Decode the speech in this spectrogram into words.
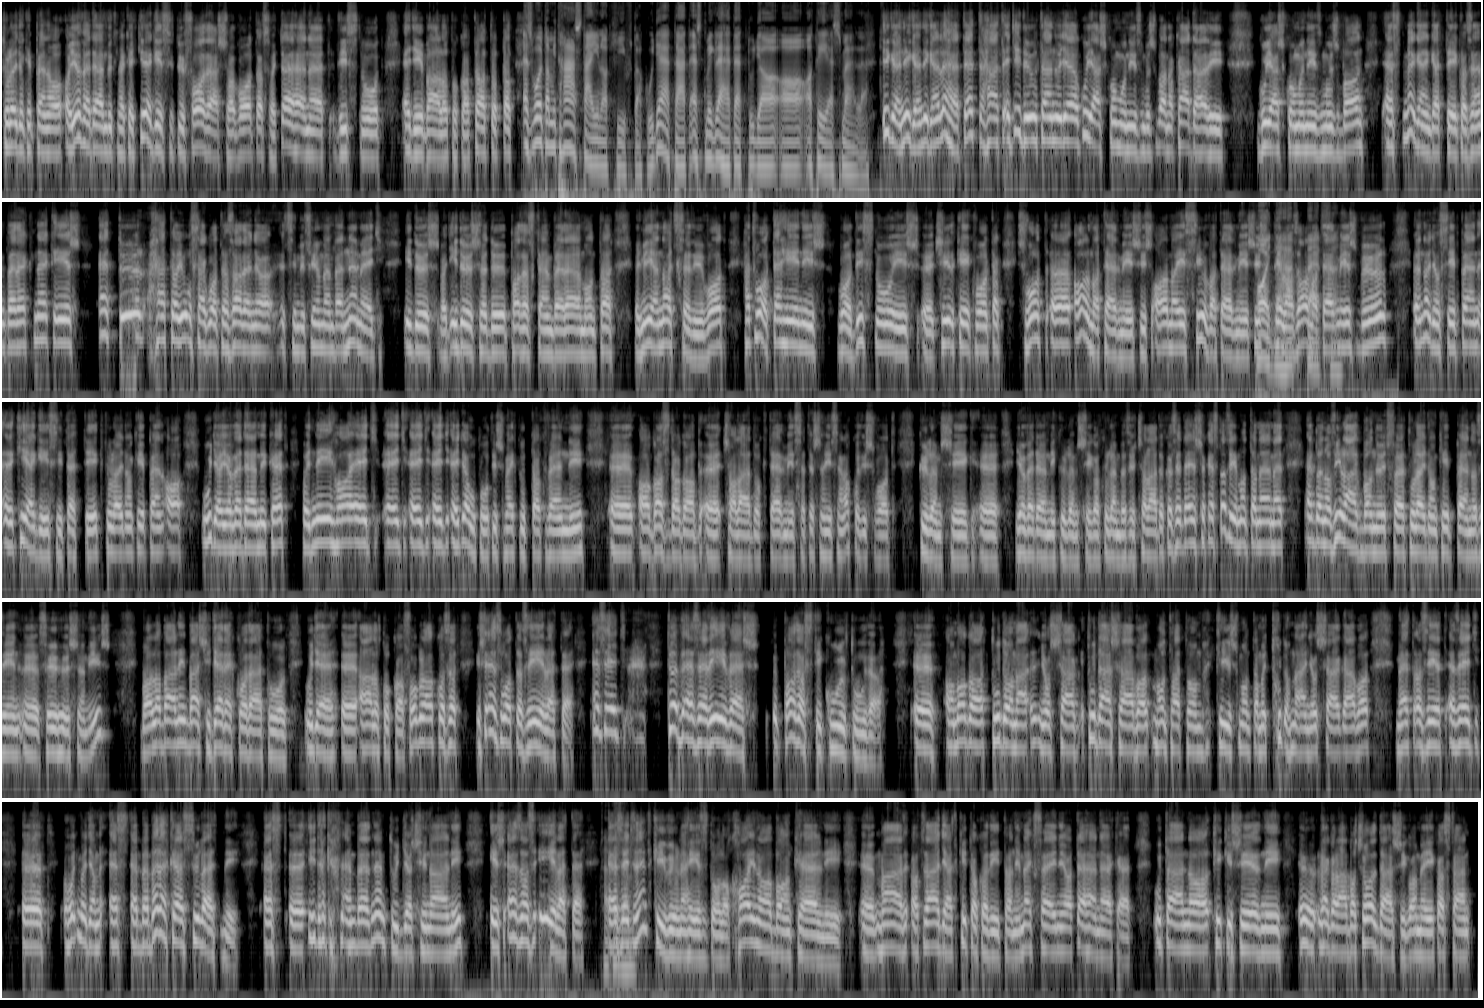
tulajdonképpen a, a jövedelmüknek egy kiegészítő forrása volt az, hogy tehenet, disznót, egyéb állatokat tartottak. Ez volt, amit háztáinak hívtak, ugye? Tehát ezt még lehetett ugye a, a, a TS mellett. Igen, igen, igen, lehetett. Hát egy idő után ugye a gulyás kommunizmusban, a kádári gulyás kommunizmusban ezt megengedték az embereknek, és Ettől, hát a Jószág volt az Aranya című filmemben nem egy idős vagy idősödő parasztember elmondta, hogy milyen nagyszerű volt. Hát volt tehén is, volt disznó is, csirkék voltak, és volt uh, almatermés is, alma és szilva termés is. Hogy Például az almatermésből nagyon szépen kiegészítették tulajdonképpen a, úgy a jövedelmüket, hogy néha egy, egy, egy, egy, egy autót is meg tudtak venni uh, a gazdagabb uh, családok természetesen, hiszen akkor is volt különbség, uh, jövedelmi különbség a különböző családok között, de én csak ezt azért mondtam el, mert ebben a világ világban nőtt fel tulajdonképpen az én főhősöm is. Balla Bálint bácsi gyerekkorától ugye állatokkal foglalkozott, és ez volt az élete. Ez egy több ezer éves paraszti kultúra. A maga tudományosság, tudásával, mondhatom, ki is mondtam, hogy tudományosságával, mert azért ez egy, hogy mondjam, ezt, ebbe bele kell születni ezt idegen ember nem tudja csinálni, és ez az élete. Hát ez igen. egy rendkívül nehéz dolog. Hajnalban kelni, már a trágyát kitakarítani, megfejni a teheneket, utána kikísérni legalább a csordásig, amelyik aztán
